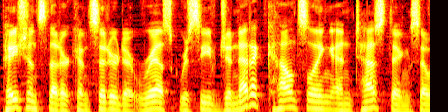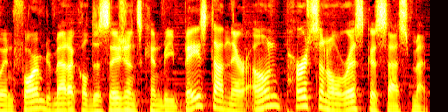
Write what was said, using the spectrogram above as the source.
Patients that are considered at risk receive genetic counseling and testing so informed medical decisions can be based on their own personal risk assessment.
